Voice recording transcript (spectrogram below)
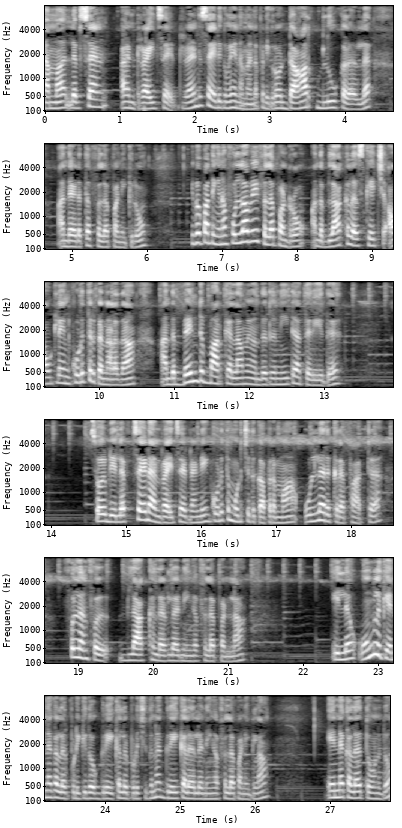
நம்ம left side and right side ரெண்டு சைடுக்குமே நம்ம என்ன பண்ணிக்கிறோம்? டார்க் ப்ளூ கலரில் அந்த இடத்த ஃபில்அப் பண்ணிக்கிறோம். இப்போ பார்த்தீங்கன்னா ஃபுல்லாகவே ஃபில்அப் பண்ணுறோம் அந்த பிளாக் கலர் ஸ்கெட்ச் அவுட்லைன் கொடுத்துருக்கனால தான் அந்த பெண்ட் மார்க் எல்லாமே வந்துட்டு நீட்டாக தெரியுது. ஸோ இப்படி left side and right side ரெண்டையும் கொடுத்து முடிச்சதுக்கப்புறமா உள்ளே இருக்கிற பார்ட்டை ஃபுல் அண்ட் ஃபுல் பிளாக் கலரில் நீங்கள் ஃபில்அப் பண்ணலாம். இல்லை உங்களுக்கு என்ன கலர் பிடிக்குதோ க்ரே கலர் பிடிச்சதுன்னா க்ரே கலரில் நீங்கள் ஃபில்அப் பண்ணிக்கலாம். என்ன கலர் தோணுதோ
